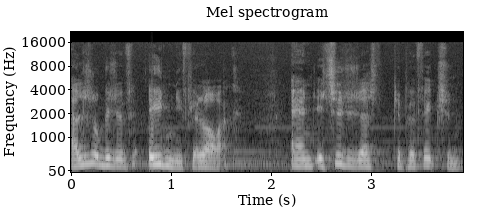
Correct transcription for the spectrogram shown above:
a little bit of Eden, if you like, and it suited us to perfection.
